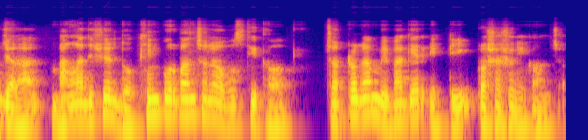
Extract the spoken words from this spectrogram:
জেলা বাংলাদেশের দক্ষিণ-পূর্বাঞ্চলে অবস্থিত চট্টগ্রাম বিভাগের একটি প্রশাসনিক অঞ্চল।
